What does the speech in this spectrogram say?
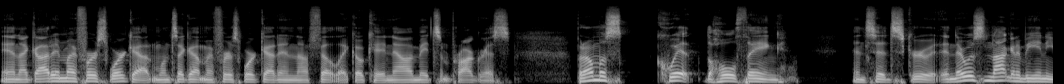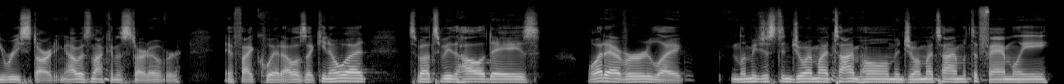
and I got in my first workout. And once I got my first workout in, I felt like, okay, now I made some progress. But I almost quit the whole thing and said, screw it. And there was not going to be any restarting. I was not going to start over if I quit. I was like, you know what? It's about to be the holidays, whatever. Like, let me just enjoy my time home, enjoy my time with the family,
